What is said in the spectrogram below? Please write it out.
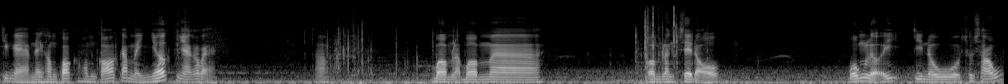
Chứ ngày hôm nay không có không có cá mè nhớt nha các bạn. Đó. Bơm là bơm uh, bơm lăng xe độ. Bốn lưỡi chino số 6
